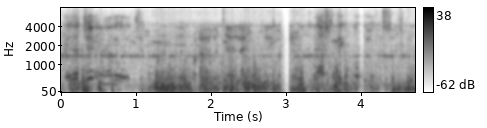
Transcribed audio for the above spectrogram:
হয়ে যাচ্ছে লাস্ট কটা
